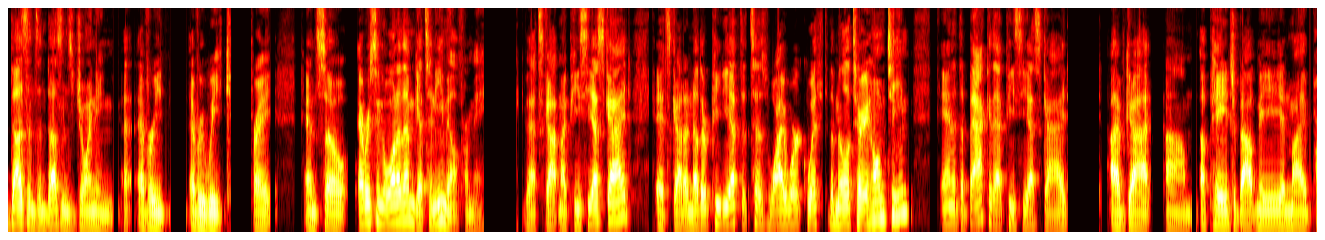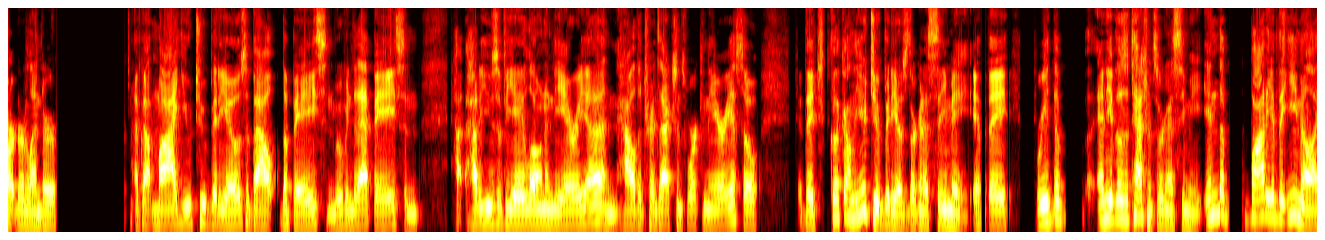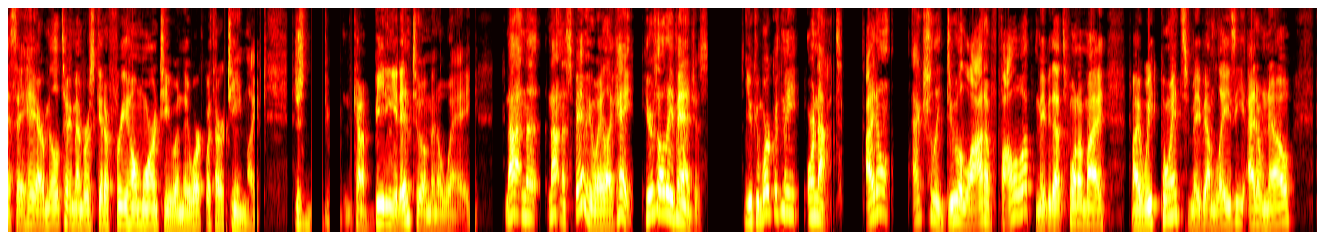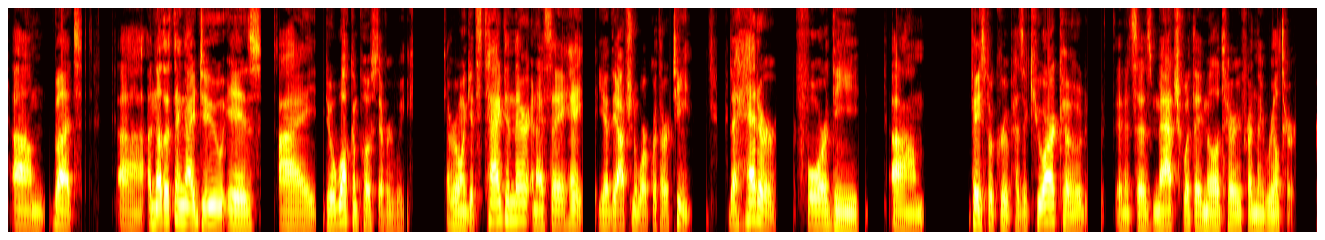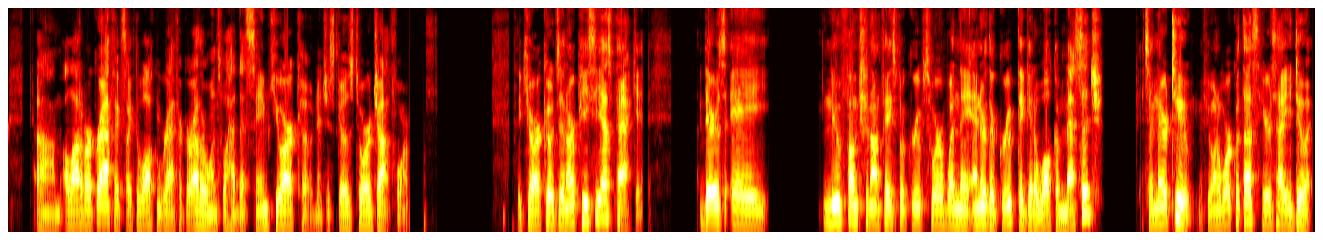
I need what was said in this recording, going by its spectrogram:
dozens and dozens joining uh, every, every week. Right. And so every single one of them gets an email from me. That's got my PCS guide. It's got another PDF that says why work with the military home team. And at the back of that PCS guide I've got um, a page about me and my partner lender. I've got my YouTube videos about the base and moving to that base and h- how to use a VA loan in the area and how the transactions work in the area. So if they click on the YouTube videos, they're going to see me. If they read the any of those attachments, they're going to see me. In the body of the email, I say, "Hey, our military members get a free home warranty when they work with our team." Like just kind of beating it into them in a way, not in a not in a spammy way. Like, "Hey, here's all the advantages. You can work with me or not." I don't actually do a lot of follow up. Maybe that's one of my my weak points. Maybe I'm lazy. I don't know. Um, but uh, another thing I do is I do a welcome post every week. Everyone gets tagged in there, and I say, "Hey, you have the option to work with our team." The header for the um, Facebook group has a QR code, and it says "Match with a military-friendly realtor." Um, a lot of our graphics, like the welcome graphic or other ones, will have that same QR code, and it just goes to our JotForm. The QR code's in our PCS packet. There's a new function on Facebook groups where when they enter the group, they get a welcome message. It's in there too. If you want to work with us, here's how you do it.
